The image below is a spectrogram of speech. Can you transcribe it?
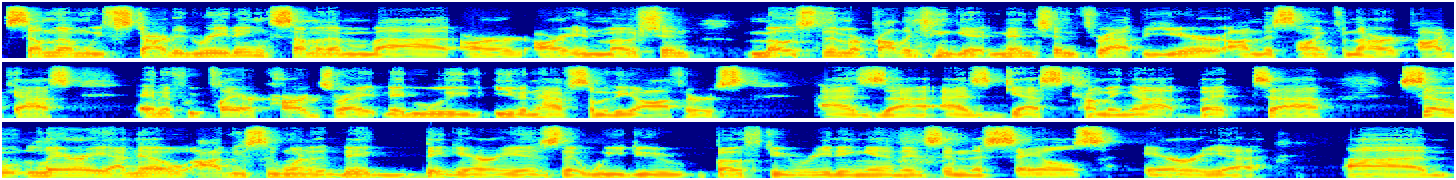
Some of them we've started reading, some of them uh, are are in motion. Most of them are probably going to get mentioned throughout the year on the Selling from the Heart podcast. And if we play our cards right, maybe we even have some of the authors as uh, as guests coming up. But uh, so, Larry, I know obviously one of the big big areas that we do both do reading in is in the sales area. Um,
